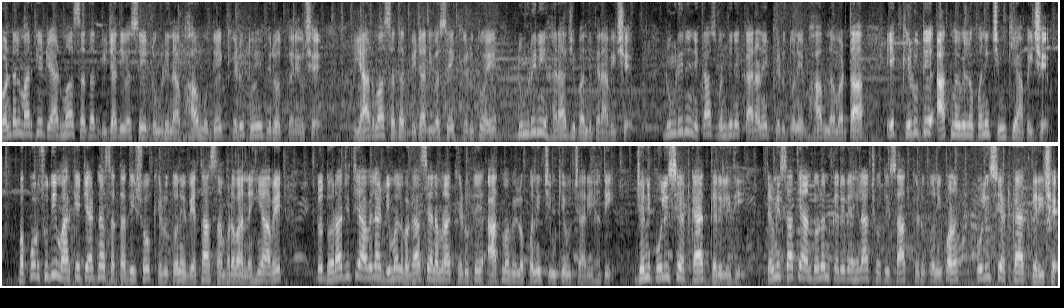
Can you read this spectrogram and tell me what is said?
ગોંડલ માર્કેટ યાર્ડમાં સતત બીજા દિવસે ડુંગળીના ભાવ મુદ્દે ખેડૂતોએ વિરોધ કર્યો છે. યાર્ડમાં સતત બીજા દિવસે ખેડૂતોએ ડુંગળીની હરાજી બંધ કરાવી છે. ડુંગળીની નિકાસબંધીને કારણે ખેડૂતોને ભાવ ન મળતા એક ખેડૂતે આત્મવિલોપનની ચીમકી આપી છે. બપોર સુધી માર્કેટ યાર્ડના સત્તાધીશો ખેડૂતોને વ્યથા સાંભળવા નહીં આવે તો ધોરાજીથી આવેલા ડિમલ વગાસિયા નામના ખેડૂતે આત્મવિલોપનની ચીમકી ઉચ્ચારી હતી, જેની પોલીસે અટકાયત કરી લીધી. તેમની સાથે આંદોલન કરી રહેલા છ થી સાત ખેડૂતોની પણ પોલીસે અટકાયત કરી છે.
